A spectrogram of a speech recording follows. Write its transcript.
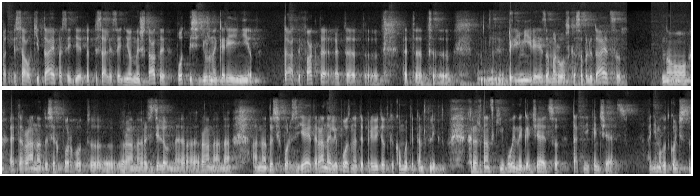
подписал Китай, подписали Соединенные Штаты. Подписи Южной Кореи нет. Да, де-факто этот, этот э, перемирие заморозка соблюдается, но эта рана до сих пор, вот э, рана, разделенная рана, она, она до сих пор зияет, и рано или поздно это приведет к какому-то конфликту. Гражданские войны кончаются, так не кончаются. Они могут кончиться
